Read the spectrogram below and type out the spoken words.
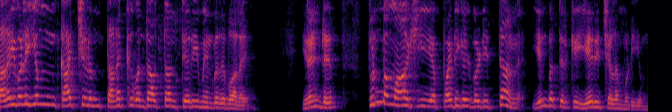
தலைவலியும் காய்ச்சலும் தனக்கு வந்தால்தான் தெரியும் என்பது போல. இரண்டு துன்பமாகிய படிகள் வழித்தான் இன்பத்திற்கு ஏறி செல்ல முடியும்.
